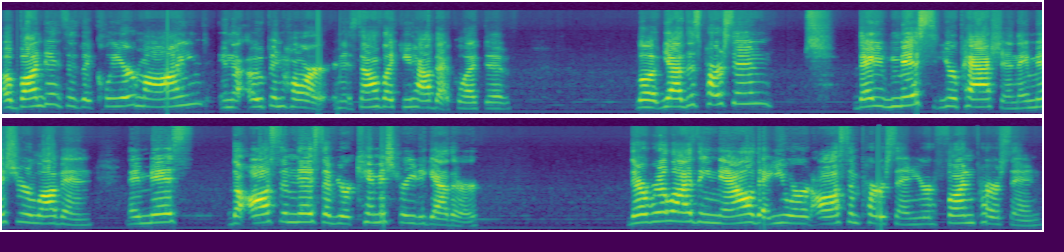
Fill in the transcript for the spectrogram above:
Abundance is a clear mind and an open heart, and it sounds like you have that collective. Look, yeah, this person they miss your passion, they miss your loving they miss the awesomeness of your chemistry together. They're realizing now that you are an awesome person, you're a fun person,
